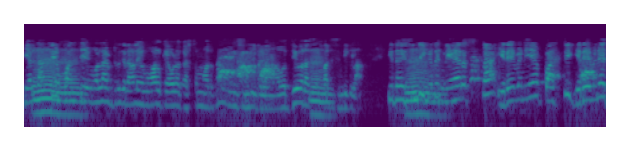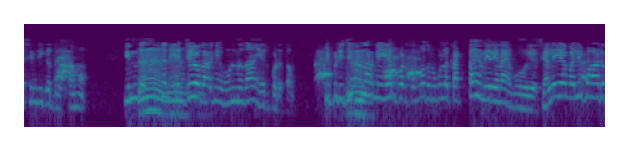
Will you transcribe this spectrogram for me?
எல்லாத்தையும் பார்த்து இவங்க எல்லாம் இப்படி இருக்கிறாங்க இவங்க வாழ்க்கை எவ்வளவு கஷ்டமா இருக்கும் நீங்க சிந்திக்கலாம். ஒரு ஜீவராசியை பார்த்து சிந்திக்கலாம். இதை சிந்திக்கிறது நேரஸ்டா இறைவனையே பார்த்து இறைவனே சிந்திக்கிறதுக்கு சமம். இந்த சிந்தனையை ஜீவகாரணியை ஒண்ணுதான் ஏற்படுத்தும். இப்படி ஜீவகாரணியை ஏற்படுத்தும் போது உனக்குள்ள கட்டாயம் இப்போ சிலைய வழிபாடு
